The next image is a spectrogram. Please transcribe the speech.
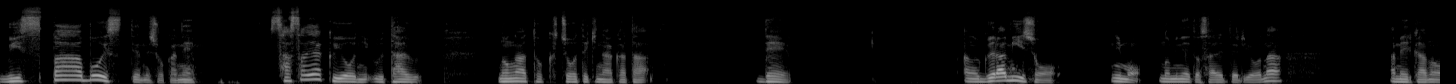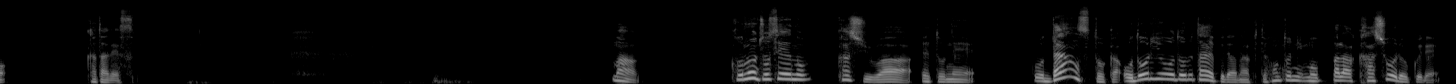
ウィスパーボイスって言うんでしょうかね。囁くように歌うのが特徴的な方で、あの、グラミー賞にもノミネートされているようなアメリカの方です。まあ、この女性の歌手は、えっとね、こうダンスとか踊りを踊るタイプではなくて、本当にもっぱら歌唱力で、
